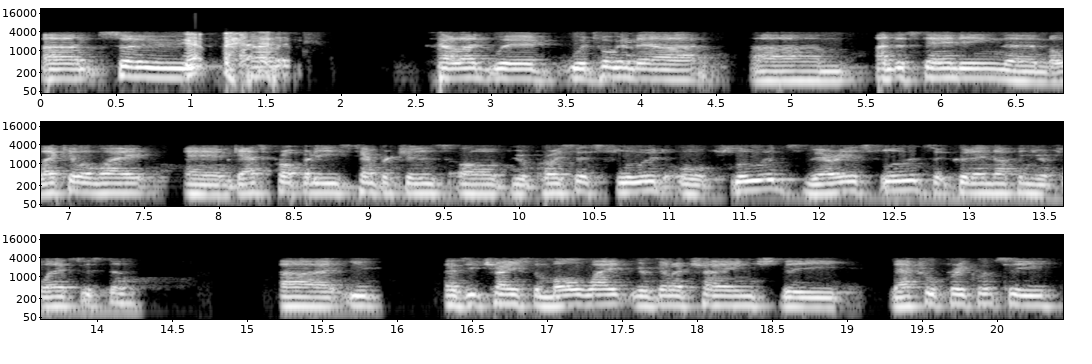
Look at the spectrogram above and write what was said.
Um, so, yep. Khaled, Khaled, we're, we're talking about um, understanding the molecular weight and gas properties, temperatures of your process fluid or fluids, various fluids that could end up in your flare system. Uh, you, as you change the mole weight, you're going to change the natural frequency,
